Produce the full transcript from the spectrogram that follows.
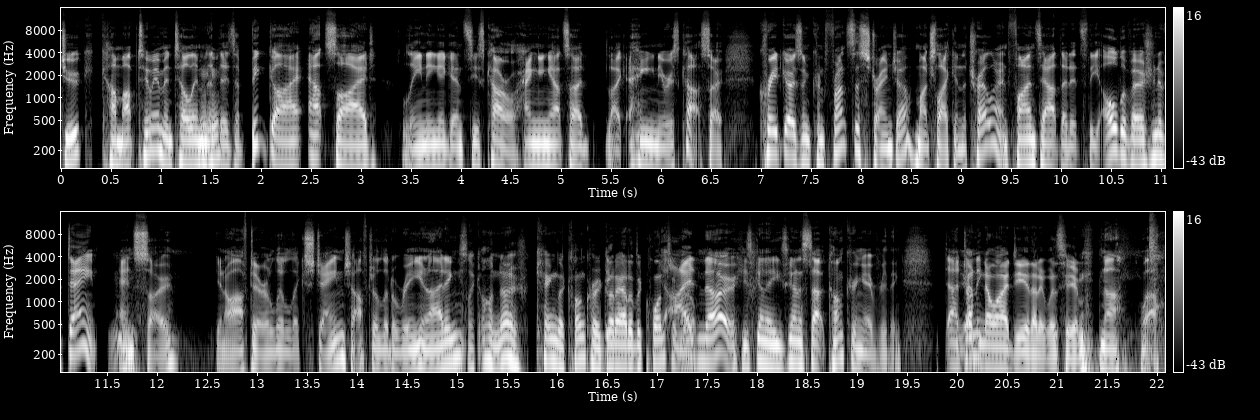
Duke come up to him and tell him that there's a big guy outside leaning against his car or hanging outside, like hanging near his car. So Creed goes and confronts the stranger, much like in the trailer, and finds out that it's the older version of Dame. And so, you know, after a little exchange, after a little reuniting, It's like, oh no, Kang the Conqueror got out of the quantum I realm. know he's gonna he's gonna start conquering everything. Uh, I had Donnie, no idea that it was him. Nah, well,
